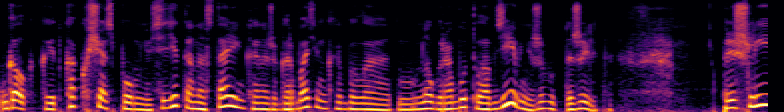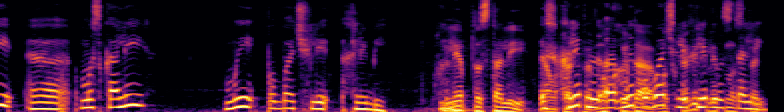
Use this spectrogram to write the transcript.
Галка говорит, как сейчас помню, сидит она старенькая, она же горбатенькая была, много работала, а в деревне живут, жили-то. Пришли э, москали, мы побачили хлеби. Хлеб на столе. Хлеб на- ну, мы да, побачили москали хлеб на столе.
